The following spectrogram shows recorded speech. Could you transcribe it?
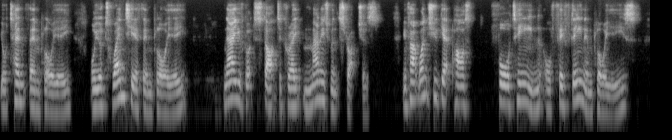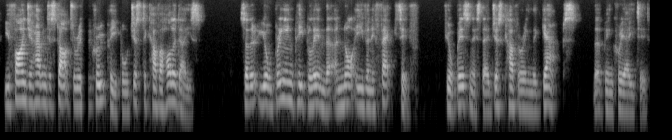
your tenth employee, or your 20th employee, now you've got to start to create management structures. In fact, once you get past 14 or 15 employees, you find you're having to start to recruit people just to cover holidays. So that you're bringing people in that are not even effective for your business. They're just covering the gaps that have been created.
